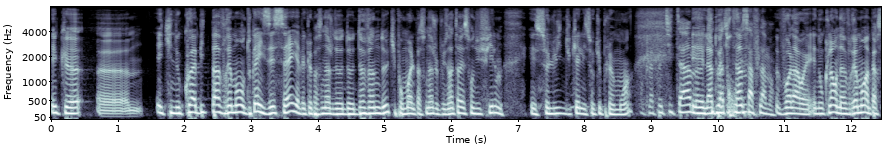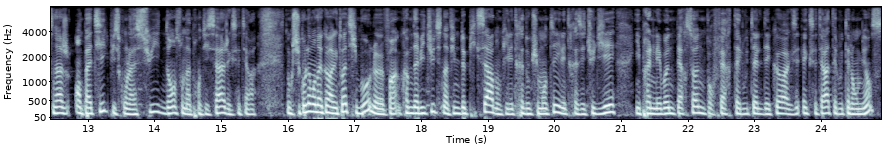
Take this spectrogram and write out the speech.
et que. euh, et qui ne cohabitent pas vraiment. En tout cas, ils essayent avec le personnage de, de, de 22, qui pour moi est le personnage le plus intéressant du film et celui duquel il s'occupe le moins. Donc la petite âme Et euh, la qui doit trouver âme- sa flamme. Voilà, ouais. Et donc là, on a vraiment un personnage empathique puisqu'on la suit dans son apprentissage, etc. Donc je suis complètement d'accord avec toi, Thibault. Enfin, comme d'habitude, c'est un film de Pixar, donc il est très documenté, il est très étudié. Ils prennent les bonnes personnes pour faire tel ou tel décor, etc., telle ou telle ambiance.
